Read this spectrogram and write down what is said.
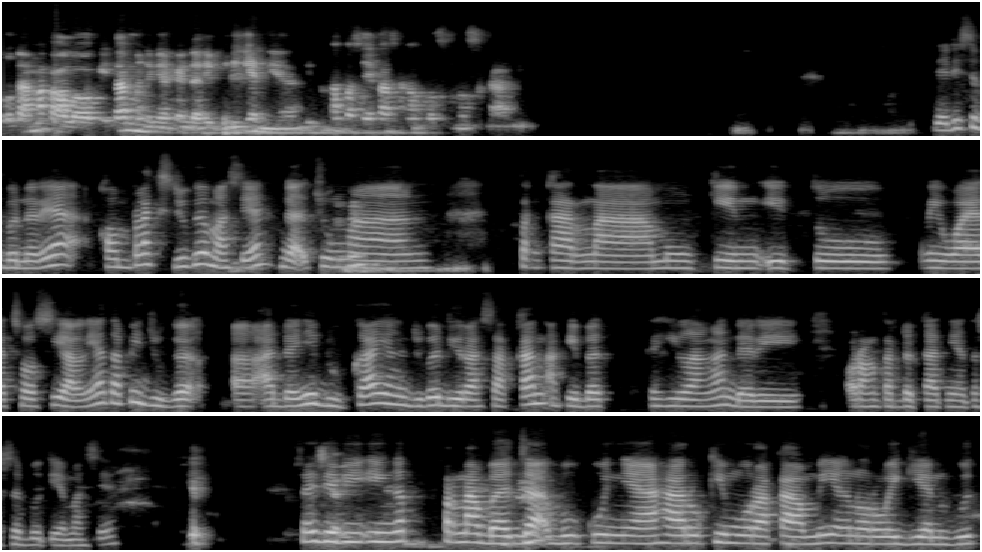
terutama kalau kita mendengarkan dari klien ya, itu kan pasti akan sangat personal sekali. Jadi sebenarnya kompleks juga mas ya, nggak cuma karena mungkin itu riwayat sosialnya, tapi juga uh, adanya duka yang juga dirasakan akibat kehilangan dari orang terdekatnya tersebut ya mas ya. ya. Saya jadi ingat pernah baca bukunya Haruki Murakami yang Norwegian Wood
